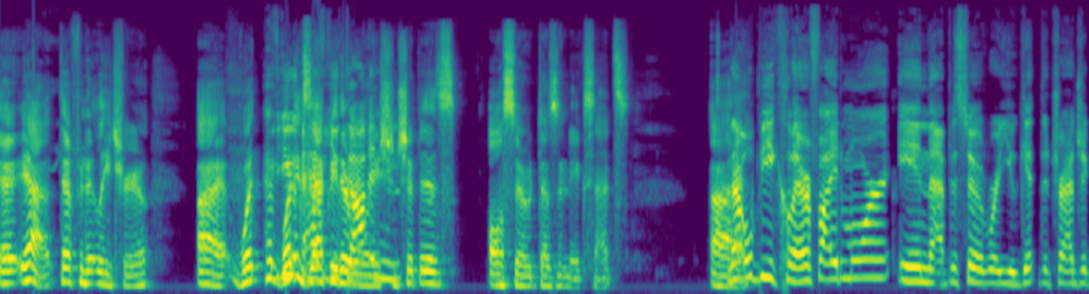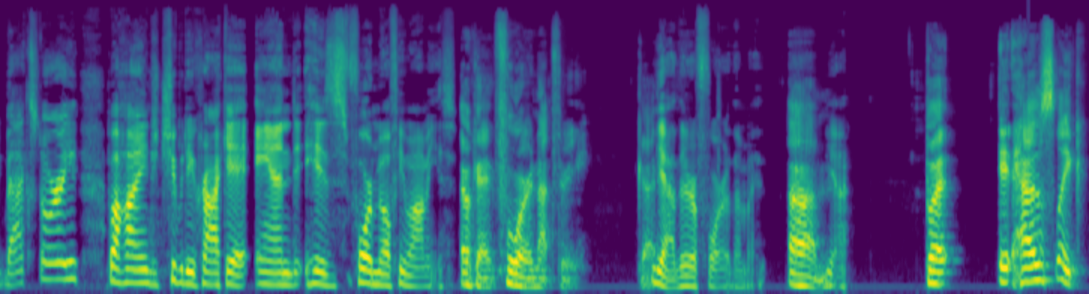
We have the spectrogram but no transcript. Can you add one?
uh, yeah, definitely true. Uh, what Have you- what exactly their gotten- relationship is also doesn't make sense. Uh, that will be clarified more in the episode where you get the tragic backstory behind Chibodee Crockett and his four milfy mommies. okay, four, not three. Okay. Yeah, there are four of them. Um, Yeah. But it has like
